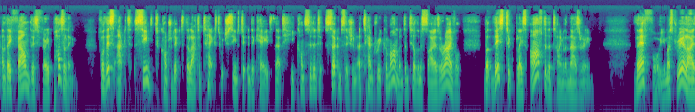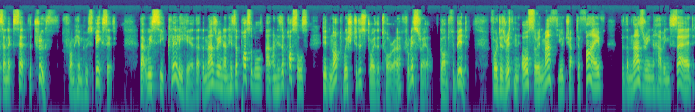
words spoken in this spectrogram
and they found this very puzzling. For this act seemed to contradict the latter text, which seems to indicate that he considered circumcision a temporary commandment until the Messiah's arrival. But this took place after the time of the Nazarene. Therefore, you must realize and accept the truth from him who speaks it, that we see clearly here that the Nazarene and his apostles uh, and his apostles did not wish to destroy the Torah from Israel. God forbid. For it is written also in Matthew chapter 5 that the Nazarene having said,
